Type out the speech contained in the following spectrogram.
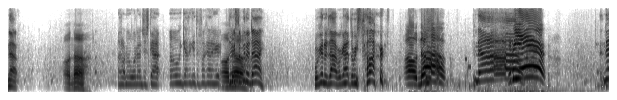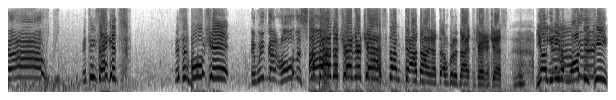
No. Oh no. I don't know what I just got. Oh, we gotta get the fuck out of here. Oh, Dude, I'm gonna die. We're gonna die. We're gonna have to restart. Oh no! No! Give me air! No! 15 seconds! This is bullshit! And we've got all the stuff. I found the treasure chest! I'm, di- I died at the, I'm gonna die at the treasure chest. Yo, you need a Mossy key!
